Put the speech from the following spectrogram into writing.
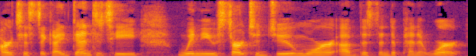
artistic identity when you start to do more of this independent work.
